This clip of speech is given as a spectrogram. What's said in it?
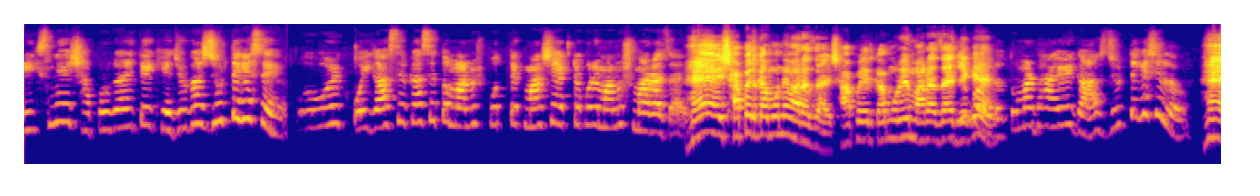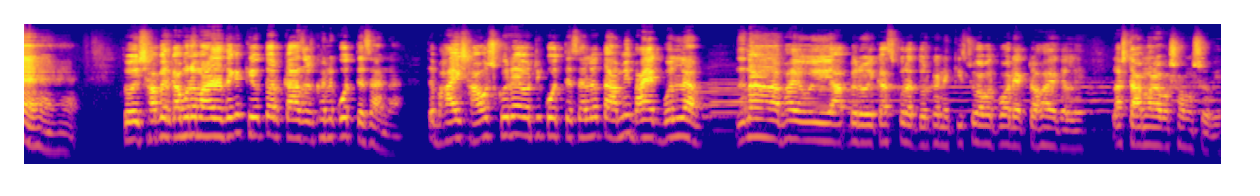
রিক্স নিয়ে সাপুর গাড়িতে খেজুর গাছ ঝুড়তে গেছে? ওই ওই গাছের কাছে তো মানুষ প্রত্যেক মাসে একটা করে মানুষ মারা যায়। হ্যাঁ এই সাপের কামড়ে মারা যায় সাপের কামড়ে মারা যায় কি দেখে। বলো তোমার ভাই ওই গাছ গেছিল? হ্যাঁ হ্যাঁ হ্যাঁ। তো ওই সাপের কামড়ে মারা যায় দেখে কেউ তো আর কাজ ওখানে করতে চায় না। তো ভাই সাহস করে ওটি করতে চাইলো তো আমি ভাই বললাম যে না না না ভাই ওই আপের ওই কাজ করার দরকার নেই কিছু আবার পরে একটা হয়ে গেলে লাস্টে আমার আবার সমস্যা হবে।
